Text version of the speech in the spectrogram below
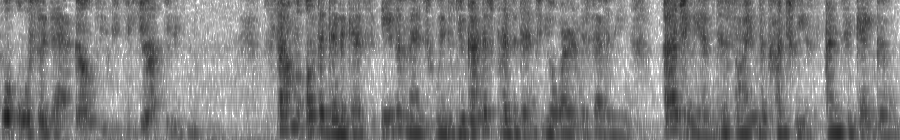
were also there. LGBTQ activities some of the delegates even met with Uganda's President Yoweri Museveni, urging him to sign the country's anti-gay bill.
